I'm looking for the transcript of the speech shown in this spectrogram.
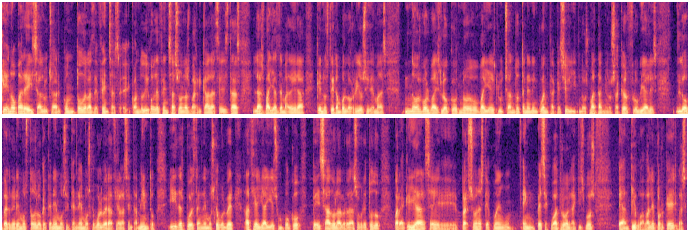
Que no paréis a luchar con todas las defensas. Eh, cuando digo defensas son las barricadas estas, las vallas de madera que nos tiran por los ríos y demás. No os volváis locos, no vayáis luchando, tener en cuenta que si nos matan en los saqueos fluviales, lo perderemos todo lo que tenemos y tendremos que volver hacia el asentamiento y después tenemos que volver hacia allá y es un poco pesado la verdad, sobre todo para aquellas eh, personas que jueguen en PS4, en la Xbox antigua, ¿vale? Porque las,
